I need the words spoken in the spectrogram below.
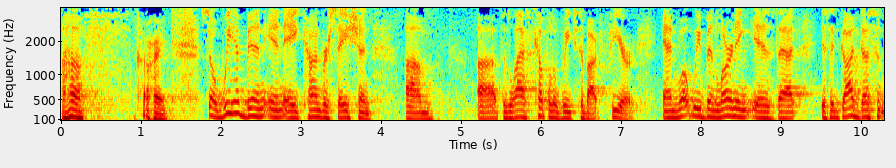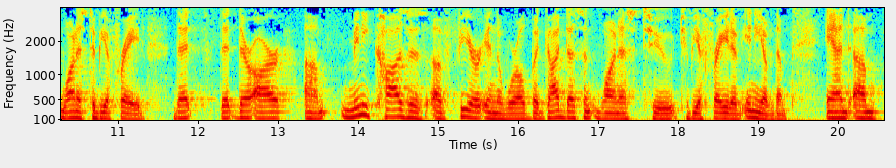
Uh, all right. So we have been in a conversation um, uh, for the last couple of weeks about fear, and what we've been learning is that is that God doesn't want us to be afraid. That that there are um, many causes of fear in the world, but God doesn't want us to to be afraid of any of them. And um,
